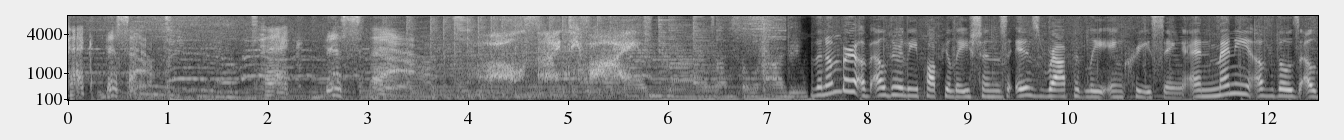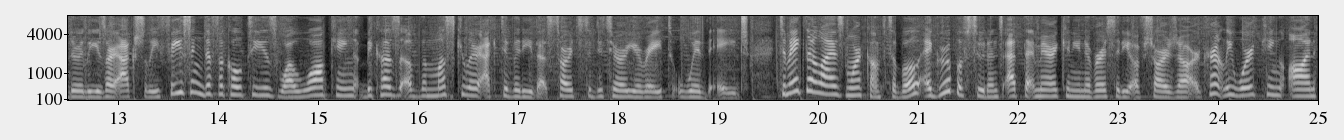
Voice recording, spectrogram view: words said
Check this out. Check this out. Pulse 95. The number of elderly populations is rapidly increasing, and many of those elderlies are actually facing difficulties while walking because of the muscular activity that starts to deteriorate with age. To make their lives more comfortable, a group of students at the American University of Sharjah are currently working on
